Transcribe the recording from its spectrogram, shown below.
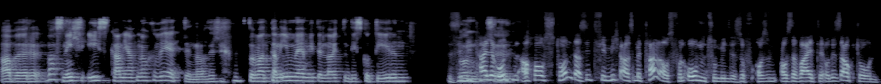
aber was nicht ist, kann ja auch noch werden, oder? So, man kann immer mit den Leuten diskutieren. Sind die Und, Teile äh, unten auch aus Ton? Das sieht für mich aus Metall aus, von oben zumindest, aus, aus der Weite. Oder ist auch Ton?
